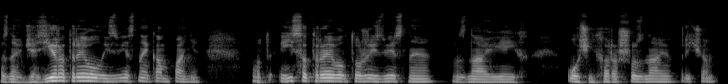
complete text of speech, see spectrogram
знаю, Джазира Travel, известная компания, вот Иса Travel тоже известная, знаю я их, очень хорошо знаю, причем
